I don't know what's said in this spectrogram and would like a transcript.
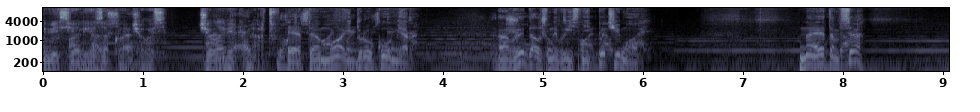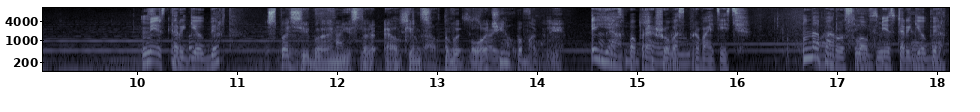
Веселье закончилось. Человек мертв. Это мой друг умер. А вы должны выяснить, почему. На этом все? Мистер Гилберт, Спасибо, мистер Элкинс. Вы очень помогли. я попрошу вас проводить. На пару слов, мистер Гилберт.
